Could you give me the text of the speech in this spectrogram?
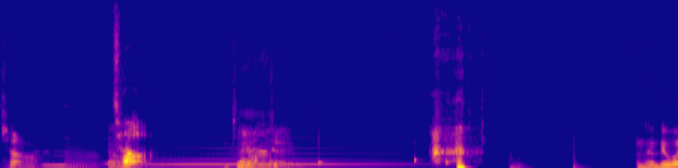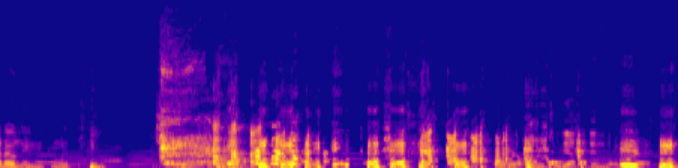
じゃあ。チャー？めっちゃやっちゃうよ。鼻で笑うのやめてもらっていい？俺ら本気でやってんだよ、これ。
